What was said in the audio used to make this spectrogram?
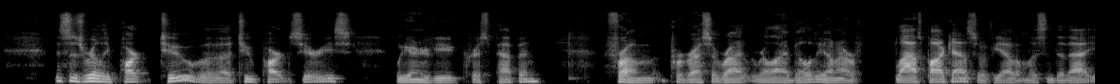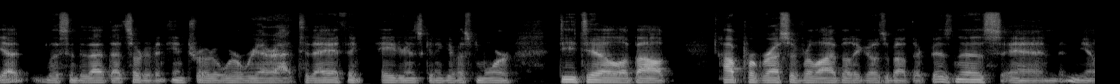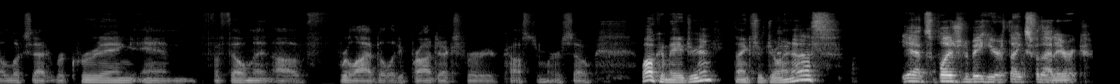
This is really part two of a two part series. We interviewed Chris Pepin from Progressive Reliability on our last podcast. So if you haven't listened to that yet, listen to that. That's sort of an intro to where we are at today. I think Adrian's going to give us more detail about how progressive reliability goes about their business and you know looks at recruiting and fulfillment of reliability projects for your customers. So welcome adrian. Thanks for joining us. Yeah it's a pleasure to be here. Thanks for that eric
